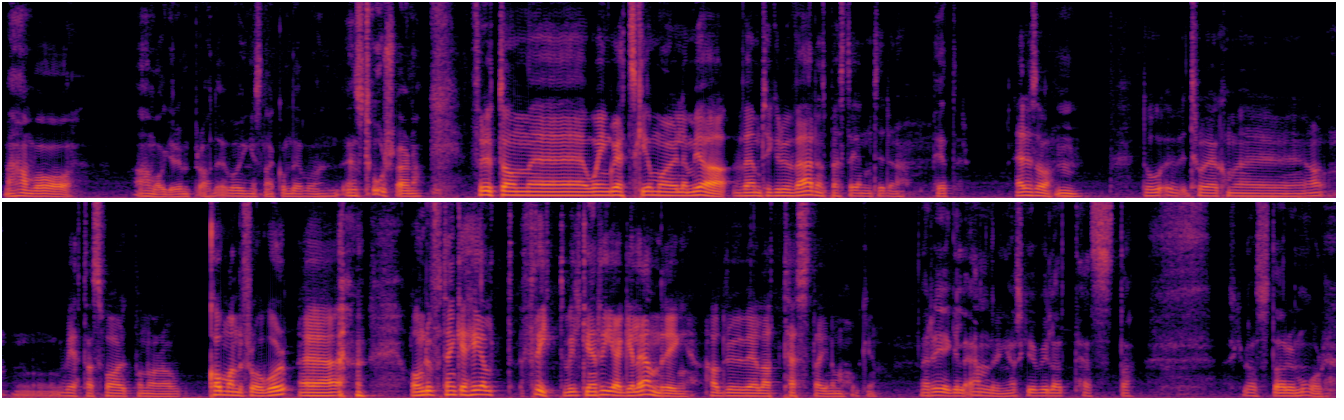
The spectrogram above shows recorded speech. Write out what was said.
men han var, han var grymt bra. Det var inget snack om det. var en, en stor stjärna. Förutom eh, Wayne Gretzky och Mario Lemieux, vem tycker du är världens bästa genom tiderna? Peter. Är det så? Mm. Då eh, tror jag kommer ja, veta svaret på några av kommande frågor. Eh, om du får tänka helt fritt, vilken regeländring hade du velat testa inom hockeyn? En regeländring. Jag skulle vilja testa. Jag skulle vilja ha större mål.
